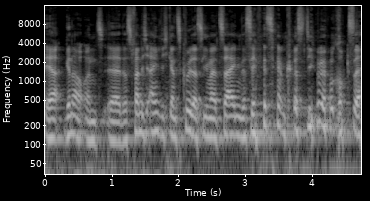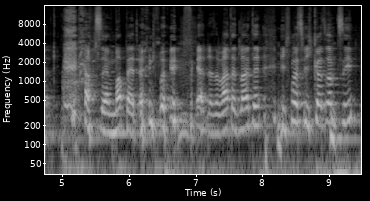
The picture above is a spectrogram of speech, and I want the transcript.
Ja, genau. Und äh, das fand ich eigentlich ganz cool, dass sie mal zeigen, dass er mit seinem Kostüm im Rucksack auf seinem Moped irgendwo hinfährt. Also wartet Leute, ich muss mich kurz umziehen.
